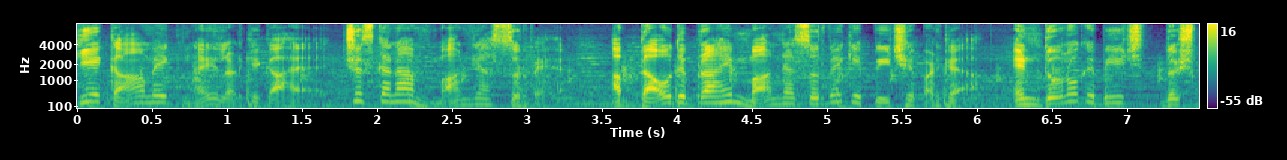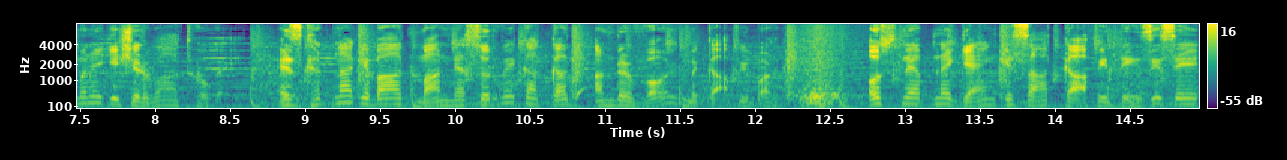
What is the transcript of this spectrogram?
कि ये काम एक नए लड़के का है, जिसका नाम मान्या सुरवे है। अब दाऊद इब्राहिम मान्या सुरवे के पीछे पड़ गया। इन दोनों के बीच दुश्मनी की शुरुआत हो गई। इस घटना के बाद मान्या सुरवे का कद अंडरवर्ल्ड में काफ़ी बढ़ गया। उसने अपने गैंग के साथ काफ़ी तेज़ी से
